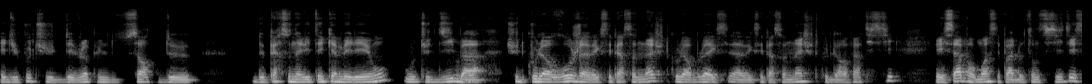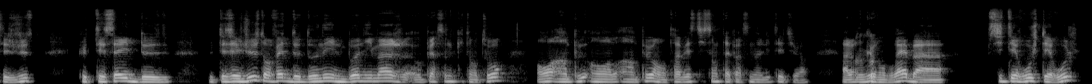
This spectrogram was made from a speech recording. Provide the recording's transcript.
et du coup, tu développes une sorte de, de personnalité caméléon où tu te dis Mhm. bah je suis de couleur rouge avec ces personnes-là, je suis de couleur bleue avec, ces- avec ces personnes-là, je suis de couleur verte ici. Et ça pour moi c'est pas de l'authenticité, c'est juste que tu essayes de t'essayes juste en fait de donner une bonne image aux personnes qui t'entourent en un peu en un peu en travestissant ta personnalité, tu vois. Alors Mhm. qu'en vrai bah si t'es rouge, t'es rouge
